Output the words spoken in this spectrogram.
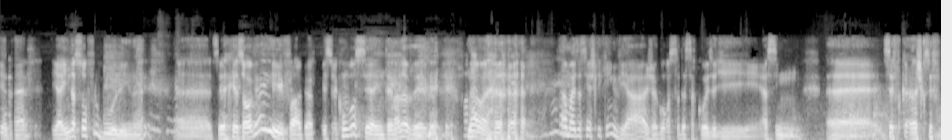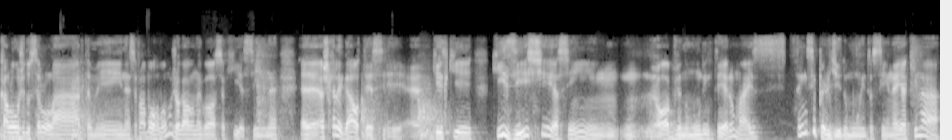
inocente, né? E ainda sofro bullying, né? É, você resolve aí, Flávia. Isso é com você aí, não tem nada a ver. Né? Não, não, mas assim, acho que quem viaja gosta dessa coisa de, assim, é, você fica- acho que você fica longe do celular também, né? Você fala, bom, vamos jogar um negócio aqui, assim, né? É, acho que é legal ter esse, é, que, que, que existe, assim, em- óbvio, no mundo inteiro, mas tem se perdido muito, assim, né? E aqui na,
